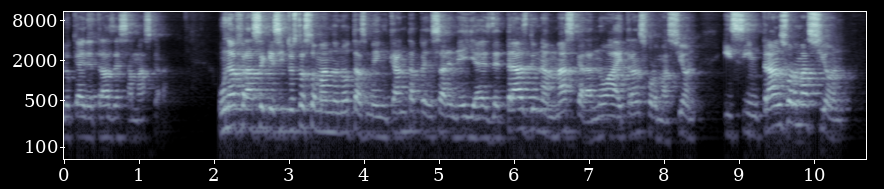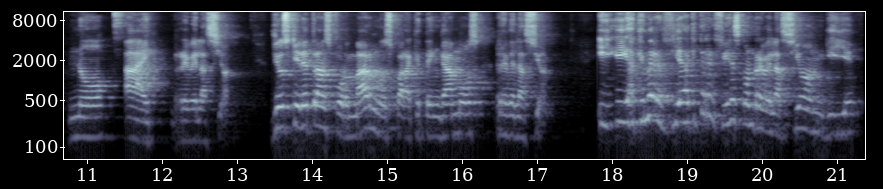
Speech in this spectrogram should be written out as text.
lo que hay detrás de esa máscara. Una frase que si tú estás tomando notas, me encanta pensar en ella, es detrás de una máscara no hay transformación y sin transformación no hay revelación. Dios quiere transformarnos para que tengamos revelación. ¿Y, y a qué me refiero? ¿A qué te refieres con revelación, Guille?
